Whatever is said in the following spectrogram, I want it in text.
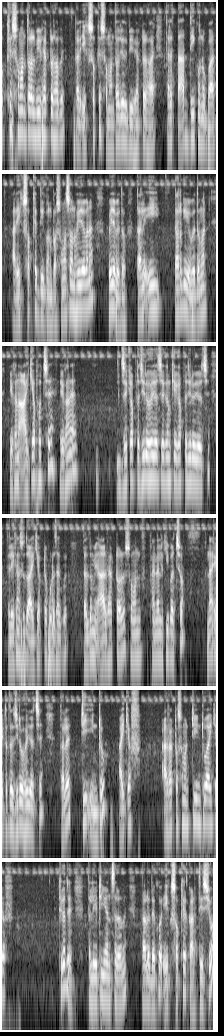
অক্ষের সমান্তরাল বি ভ্যাক্টর হবে। তাহলে এক অক্ষের সমান্তরাল যদি বি ভ্যাক্টর হয়, তাহলে তার দিক অনুপাত আর এক অক্ষের দিক অনুপাত সমান হয়ে যাবে না? হয়ে যাবে তো? তাহলে এই, তাহলে কী হবে তোমার? এখানে আই ক্যাপ হচ্ছে, এখানে যে ক্যাপটা জিরো হয়ে যাচ্ছে, এখানে কে ক্যাপটা জিরো হয়ে যাচ্ছে, তাহলে এখানে শুধু আই ক্যাপটা পড়ে থাকবে। তাহলে তুমি আর ভ্যাক্টর সমান ফাইনালি কী পাচ্ছ? না, এটা তো জিরো হয়ে যাচ্ছে, তাহলে টি ইন্টু আই ক্যাফ আর একটা সমান টি ইন্টু আই ক্যাফ ঠিক আছে? তাহলে এটি অ্যান্সার হবে। তাহলে দেখো এক্স অক্ষের কার্তেশীয়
